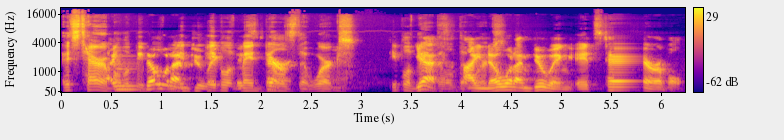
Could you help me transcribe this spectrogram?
It's terrible. I but people know what have I'm made, doing. People have It's made builds that works. People have made Yes, that I works. know what I'm doing. It's terrible.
